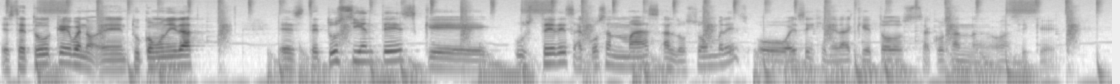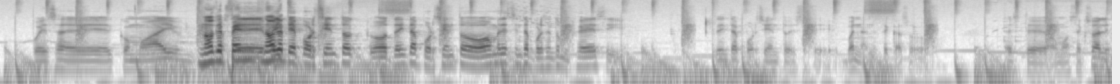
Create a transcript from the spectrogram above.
Este, tú que, bueno, en tu comunidad, este, ¿tú sientes que ustedes acosan más a los hombres o es en general que todos acosan, así que, pues, eh, como hay, No depende- sé, no dep- 20% o 30% hombres, 30% mujeres y 30% este, bueno, en este caso este, homosexuales.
